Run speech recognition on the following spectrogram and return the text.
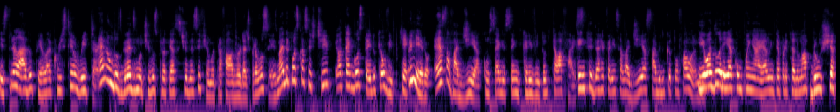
estrelado pela Christian Ritter. Ela é um dos grandes motivos para eu ter assistido esse filme, para falar a verdade para vocês. Mas depois que eu assisti, eu até gostei do que eu vi, porque, primeiro, essa vadia consegue ser incrível em tudo que ela faz. Quem entendeu a referência à vadia sabe do que eu tô falando. E eu adorei acompanhar ela interpretando uma bruxa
